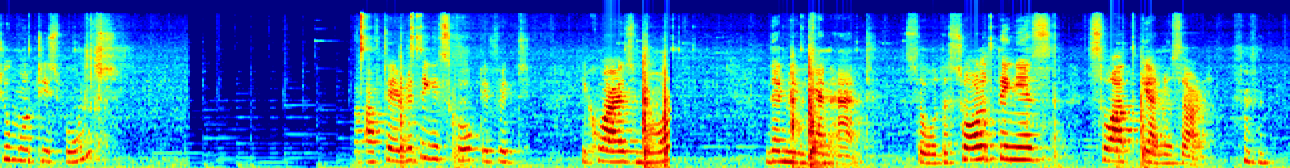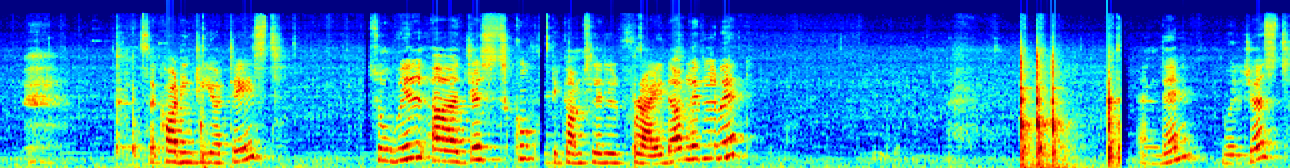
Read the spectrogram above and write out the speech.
two more teaspoons. After everything is cooked if it requires more then we can add. So the salt thing is swat ke anusar. It's according to your taste. So we'll uh, just cook. It becomes little fried up a little bit then we'll just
